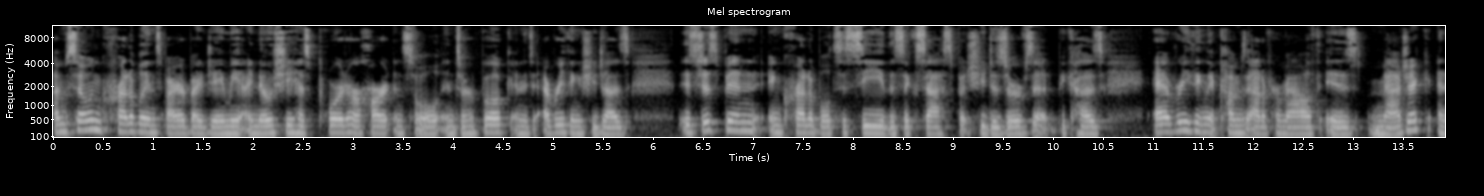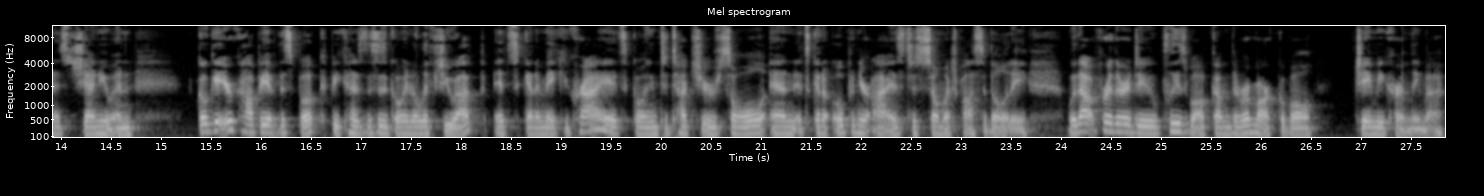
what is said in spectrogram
I'm so incredibly inspired by Jamie. I know she has poured her heart and soul into her book and into everything she does. It's just been incredible to see the success, but she deserves it because everything that comes out of her mouth is magic and it's genuine go get your copy of this book because this is going to lift you up. It's going to make you cry. It's going to touch your soul and it's going to open your eyes to so much possibility. Without further ado, please welcome the remarkable Jamie Kern Lima.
